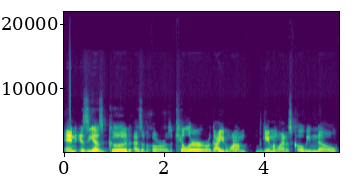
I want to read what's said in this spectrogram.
and is he as good as a or as a killer or a guy you'd want on the game online as Kobe? No.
